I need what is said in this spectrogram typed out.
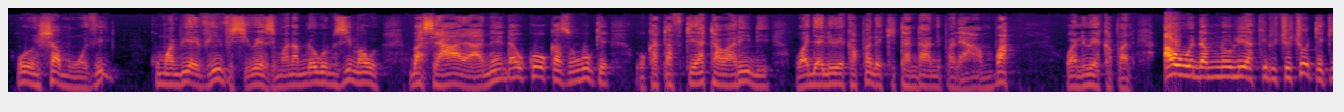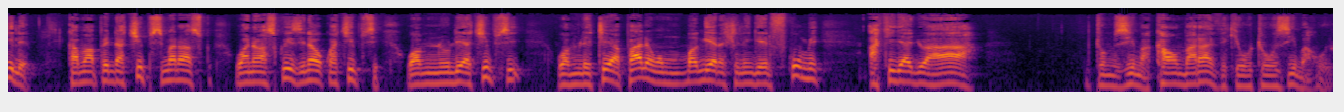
huyu nshamuudhi kumwambia hivi hivi siwezi mwana mdogo mzima huyu. Basi haya anenda huko ukazunguke ukatafutia hata waridi wajaliweka pale kitandani pale hambwa waliweka pale. Au uenda mnulia kitu chochote kile kama wapenda chips maana wana waskuhizi nao kwa chipsi wamnulia chipsi wamletea pale wambwagia na shilingi elfu kumi akijajwa ah, mtu mzima kaomba radhi kiutu uzima huyu.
